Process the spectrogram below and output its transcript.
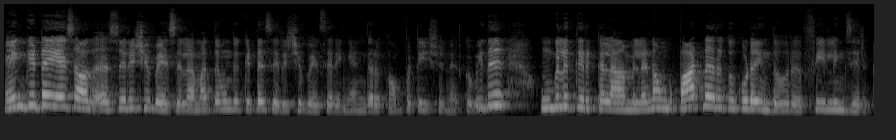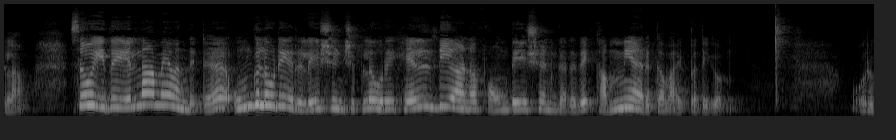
என்கிட்ட ஏன் சா- சிரிச்சு பேசல? மற்றவங்க கிட்ட சிரிச்சு பேசுறீங்கங்கிற காம்படிஷன் இருக்கும். இது உங்களுக்கு இருக்கலாம் இல்லைன்னா உங்க பார்ட்னருக்கு கூட இந்த ஒரு ஃபீலிங்ஸ் இருக்கலாம். ஸோ இது எல்லாமே வந்துட்டு உங்களுடைய ரிலேஷன்ஷிப்ல ஒரு ஹெல்தியான ஃபவுண்டேஷனுங்கிறதே கம்மியா இருக்க வாய்ப்பு அதிகம். ஒரு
